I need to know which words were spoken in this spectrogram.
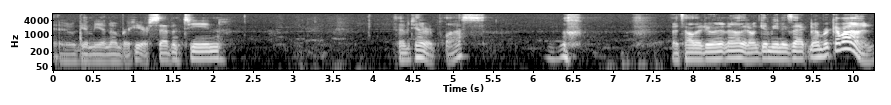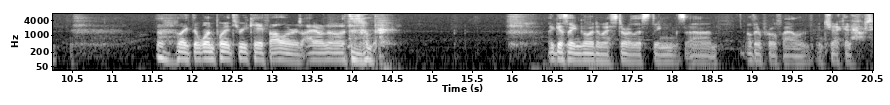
And it'll give me a number here, 17, 1700 plus? That's how they're doing it now? They don't give me an exact number? Come on! Like the 1.3k followers, I don't know what the number. I guess I can go into my store listings um, other profile and, and check it out.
